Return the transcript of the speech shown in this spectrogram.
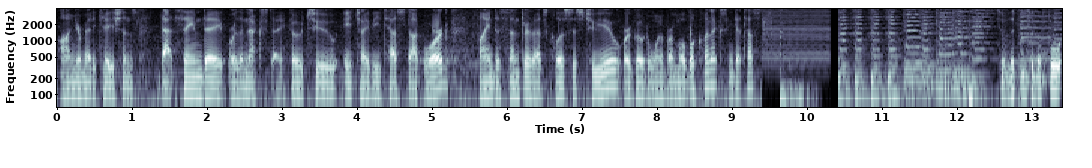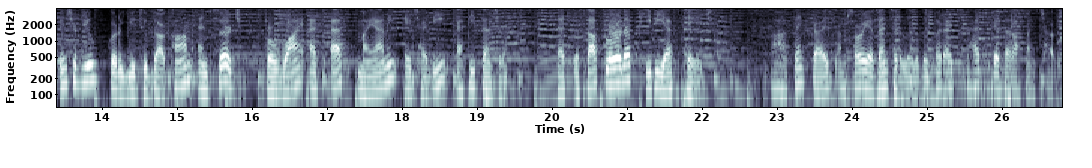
on your medications that same day or the next day. Go to hivtest.org, find a center that's closest to you, or go to one of our mobile clinics and get tested. To listen to the full interview, go to youtube.com and search for YSF Miami HIV Epicenter. That's the South Florida PBS page. Uh, thanks, guys. I'm sorry I vented a little bit, but I just had to get that off my chest.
